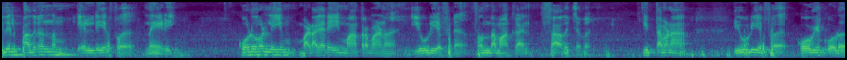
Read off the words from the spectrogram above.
ഇതിൽ പതിനൊന്നും എൽ ഡി എഫ് നേടി. കൊടുവള്ളിയും വടകരയും മാത്രമാണ് യു ഡി എഫിന് സ്വന്തമാക്കാൻ സാധിച്ചത്. ഇത്തവണ യു ഡി എഫ് കോഴിക്കോട്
